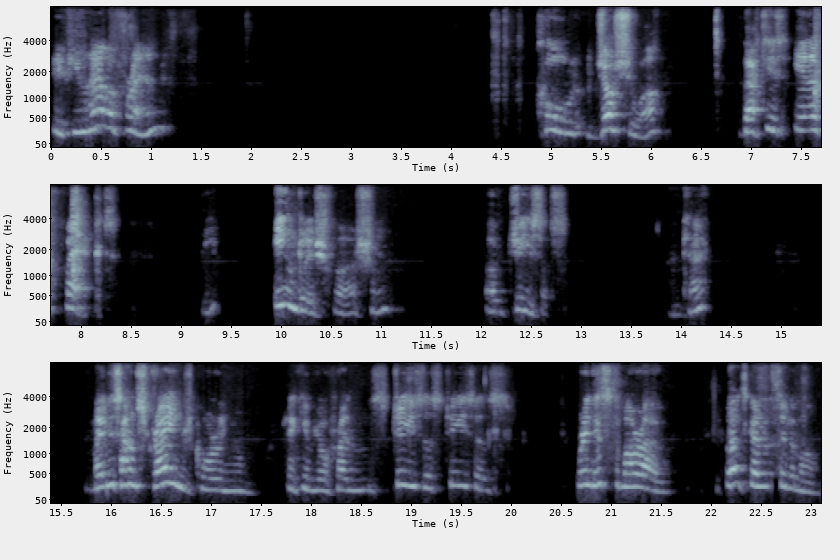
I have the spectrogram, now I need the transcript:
if you have a friend called Joshua, that is in effect the English version of Jesus. Okay? Maybe sounds strange calling them, thinking of your friends, Jesus, Jesus, bring us tomorrow. Let's go to the cinema.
